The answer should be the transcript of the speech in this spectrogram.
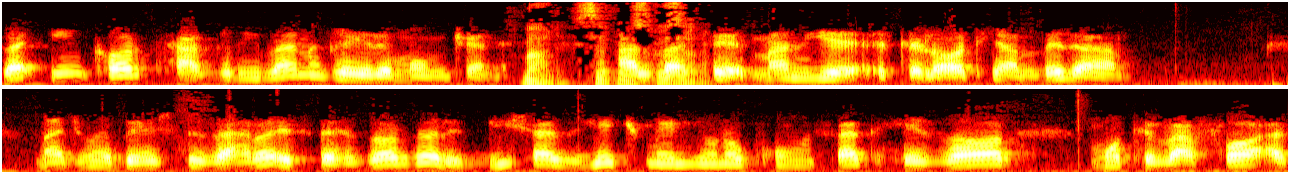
و این کار تقریبا غیر ممکنه. بله البته من یه اطلاعاتی هم بدم. مجموعه بهشت زهرا استهزار داره. بیش از یک میلیون و پونصد هزار متوفا از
